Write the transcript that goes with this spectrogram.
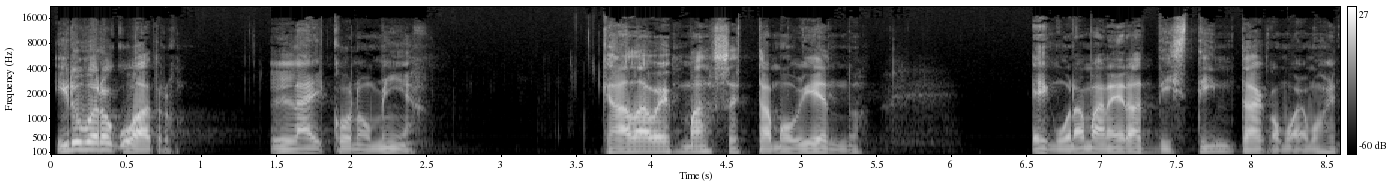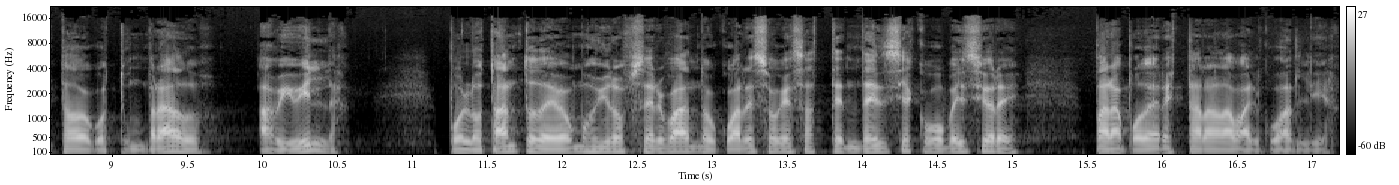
Y número cuatro, la economía cada vez más se está moviendo en una manera distinta como hemos estado acostumbrados a vivirla. Por lo tanto, debemos ir observando cuáles son esas tendencias, como mencioné, para poder estar a la vanguardia.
